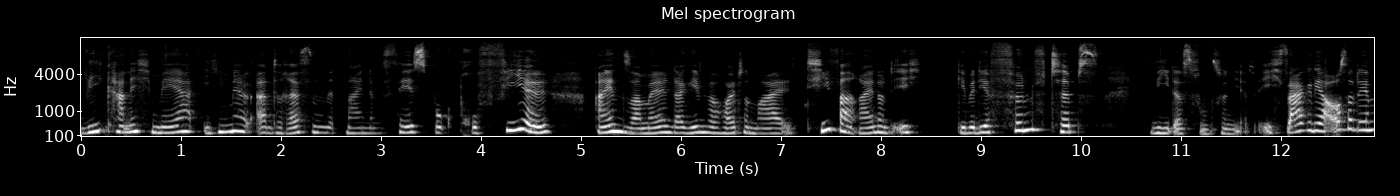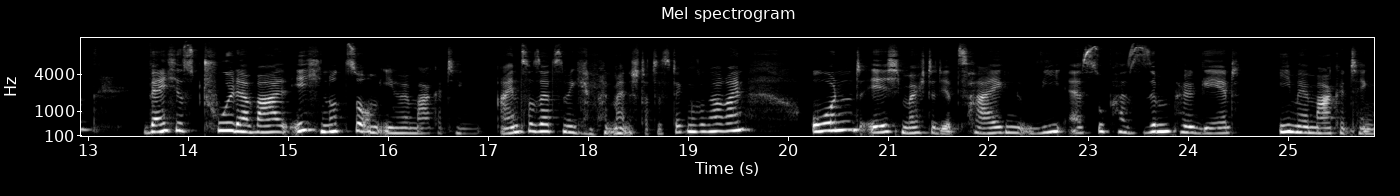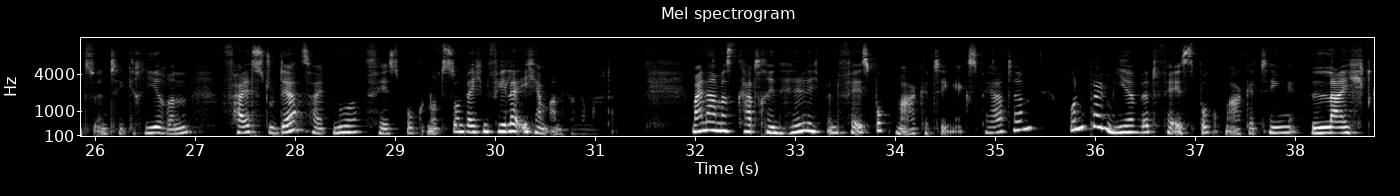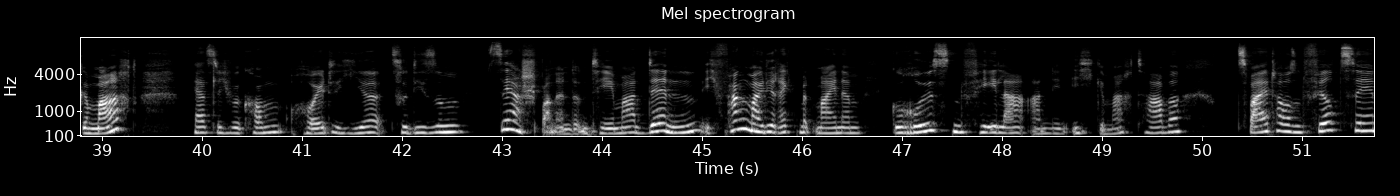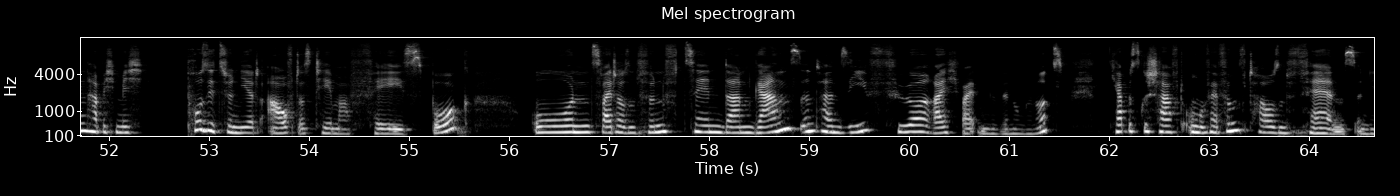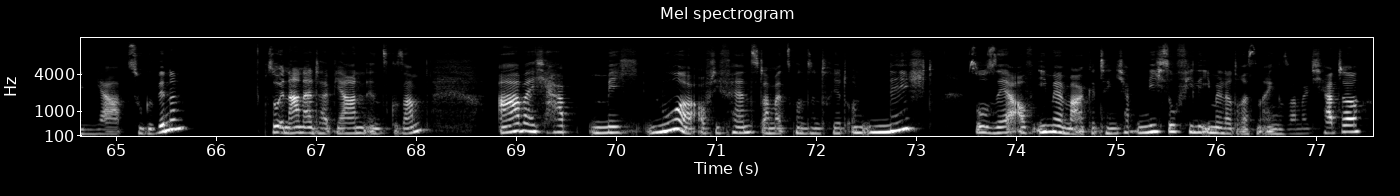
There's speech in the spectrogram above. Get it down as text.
Wie kann ich mehr E-Mail-Adressen mit meinem Facebook-Profil einsammeln? Da gehen wir heute mal tiefer rein und ich gebe dir fünf Tipps, wie das funktioniert. Ich sage dir außerdem, welches Tool der Wahl ich nutze, um E-Mail-Marketing einzusetzen. Wir gehen mal in meine Statistiken sogar rein. Und ich möchte dir zeigen, wie es super simpel geht, E-Mail-Marketing zu integrieren, falls du derzeit nur Facebook nutzt und welchen Fehler ich am Anfang gemacht habe. Mein Name ist Katrin Hill, ich bin Facebook-Marketing-Expertin und bei mir wird Facebook-Marketing leicht gemacht. Herzlich willkommen heute hier zu diesem sehr spannenden Thema, denn ich fange mal direkt mit meinem größten Fehler an, den ich gemacht habe. 2014 habe ich mich positioniert auf das Thema Facebook und 2015 dann ganz intensiv für Reichweitengewinnung genutzt. Ich habe es geschafft, ungefähr 5000 Fans in dem Jahr zu gewinnen, so in anderthalb Jahren insgesamt. Aber ich habe mich nur auf die Fans damals konzentriert und nicht so sehr auf E-Mail-Marketing. Ich habe nicht so viele E-Mail-Adressen eingesammelt. Ich hatte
